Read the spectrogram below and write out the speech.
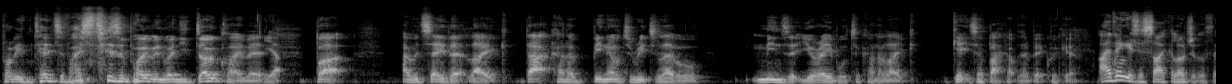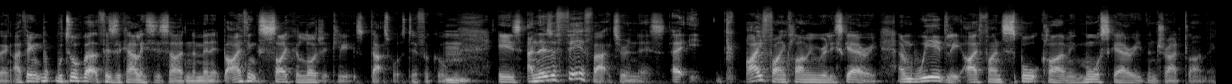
probably intensifies disappointment when you don't climb it. Yeah. But I would say that like that kind of being able to reach a level means that you're able to kind of like get yourself back up there a bit quicker. I think it's a psychological thing. I think we'll talk about the physicality side in a minute, but I think psychologically, it's, that's what's difficult. Is and there's a fear factor in this. Uh, I find climbing really scary, and weirdly, I find sport climbing more scary than trad climbing.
